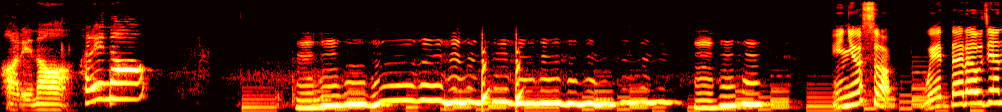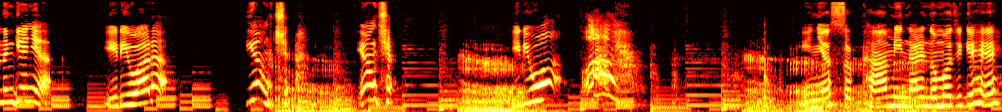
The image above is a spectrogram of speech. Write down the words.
하레나 하레나 이 녀석 왜 따라오지 않는 게냐? 이리 와라. 영차, 영차. 이리 와. 아! 이 녀석 감히 날 넘어지게 해.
